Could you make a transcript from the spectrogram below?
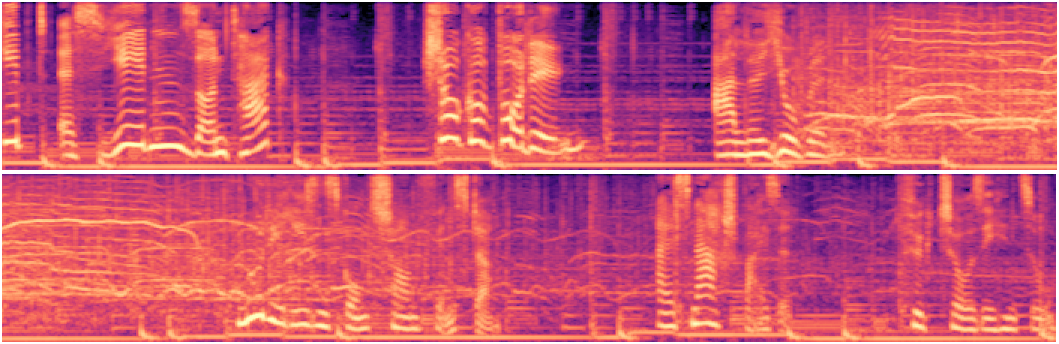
gibt es jeden Sonntag Schokopudding. Alle jubeln. Nur die Riesenskunks schauen finster. Als Nachspeise, fügt Josie hinzu.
